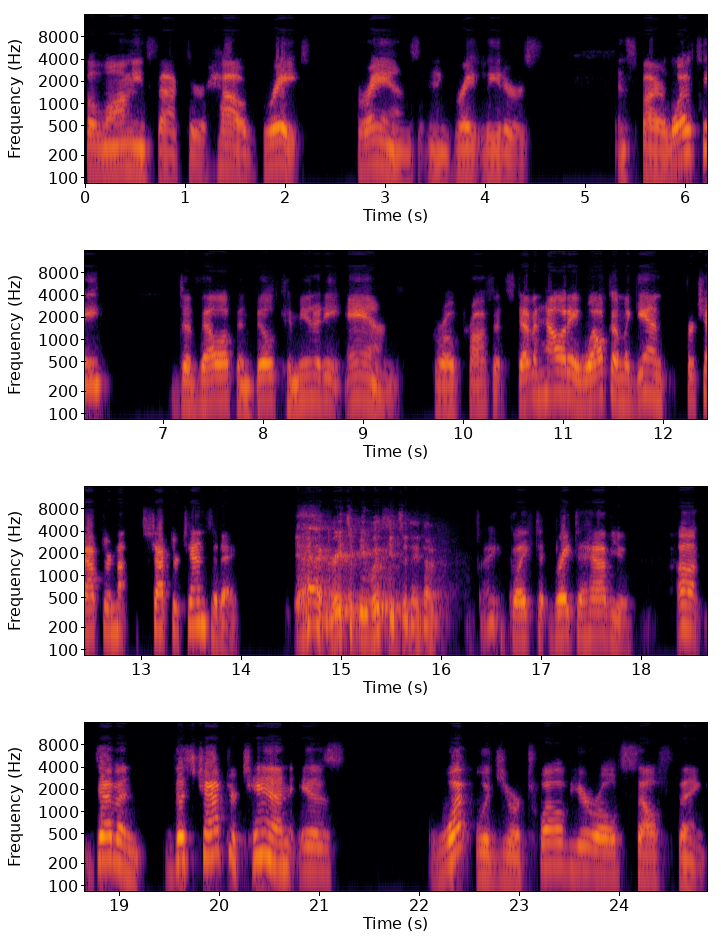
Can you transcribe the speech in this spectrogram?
Belonging Factor How Great Brands and Great Leaders Inspire Loyalty, Develop and Build Community, and grow profits. Devin Halliday, welcome again for chapter chapter 10 today. Yeah, great to be with you today, Doug. Right, great to, great to have you. Uh, Devin, this chapter 10 is what would your 12 year old self think?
